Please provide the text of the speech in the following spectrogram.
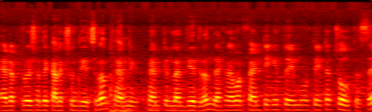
অ্যাডাপ্টারের সাথে কানেকশন দিয়েছিলাম ফ্যান ফ্যানটির লাইন দিয়ে দিলাম। দেখেন আমার ফ্যানটি কিন্তু এই মুহূর্তে এটা চলতেছে।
